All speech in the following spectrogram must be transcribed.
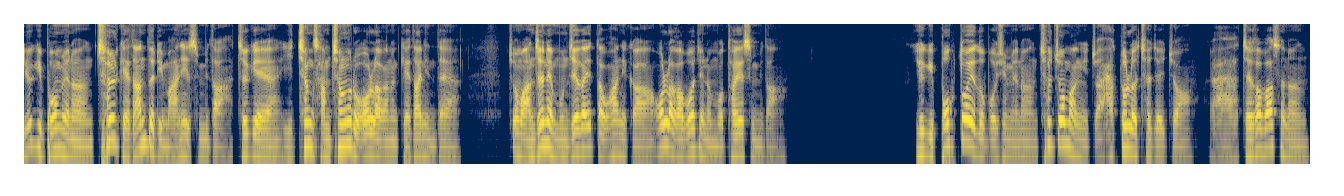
여기 보면은 철 계단들이 많이 있습니다. 저게 2층, 3층으로 올라가는 계단인데 좀 안전에 문제가 있다고 하니까 올라가 보지는 못하겠습니다. 여기 복도에도 보시면은 철조망이 쫙 둘러쳐져 있죠. 야, 제가 봐서는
